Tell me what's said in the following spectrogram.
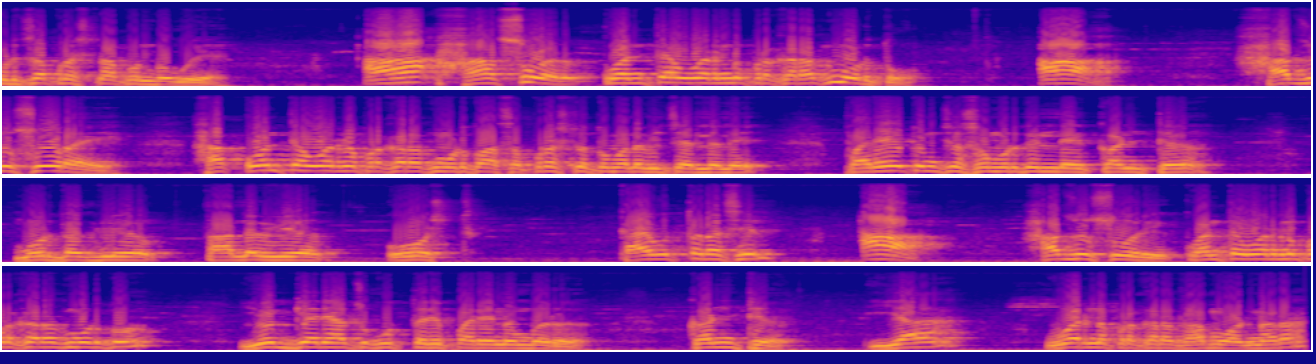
पुढचा प्रश्न आपण बघूया. आ हा स्वर कोणत्या वर्ण प्रकारात मोडतो? आ हा जो स्वर आहे हा कोणत्या वर्ण प्रकारात मोडतो? असा प्रश्न तुम्हाला विचारलेला आहे. पर्याय तुमच्यासमोर दिलेले कंठ मूर्धज्ञ तालव्य ओष्ठ. काय उत्तर असेल? आ हा जो स्वर आहे कोणत्या वर्ण प्रकारात मोडतो? योग्य आणि अचूक उत्तर आहे पर्याय नंबर कंठ या वर्ण प्रकारात हा मोडणारा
